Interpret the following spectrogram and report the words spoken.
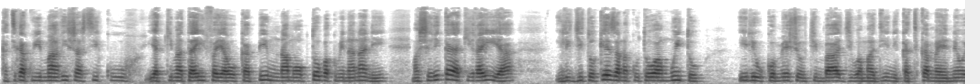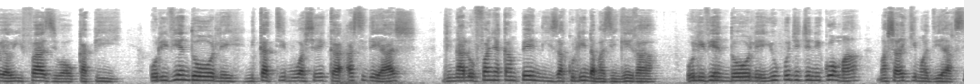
Katika kuimarisha siku ya kimataifa ya Okapi mnamo Oktoba 18, mashirika ya kiraia ilijitokeza na kutoa mwito ili ukomeshe uchimbaji wa madini katika maeneo ya uhifadhi wa Okapi. Olivier Ndoole ni katibu wa shirika ACDH linalofanya kampeni za kulinda mazingira. Olivier Ndole yupo jijini Goma, mashariki mwa DRC.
